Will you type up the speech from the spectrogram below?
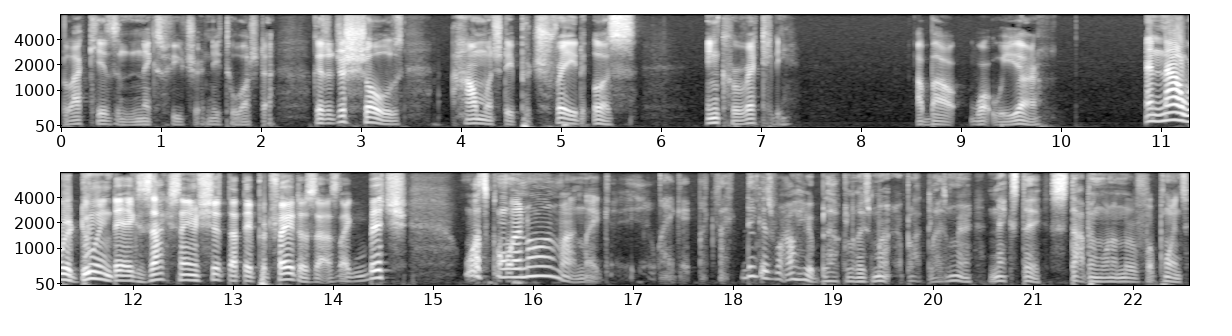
Black kids in the next future need to watch that because it just shows how much they portrayed us incorrectly about what we are. And now we're doing the exact same shit that they portrayed us as. Like, bitch, what's going on, man? Like, like, like, like niggas were out here, Black Lives Matter, Black Lives Matter. Next day, stopping one another for points.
